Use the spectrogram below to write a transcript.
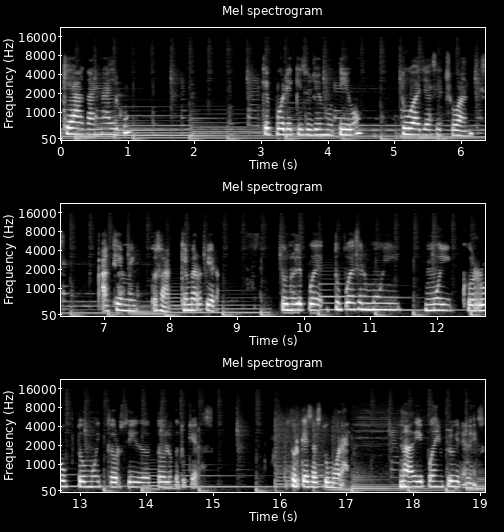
que hagan algo que por X o Y motivo tú hayas hecho antes. ¿A qué me, o sea, ¿qué me refiero? tú no le puedes, tú puedes ser muy, muy corrupto, muy torcido, todo lo que tú quieras, porque esa es tu moral. Nadie puede influir en eso.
